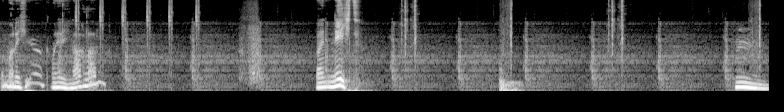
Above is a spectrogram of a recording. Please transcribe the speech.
Kann man, nicht, kann man hier nicht nachladen? Nein, nicht. Hm.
